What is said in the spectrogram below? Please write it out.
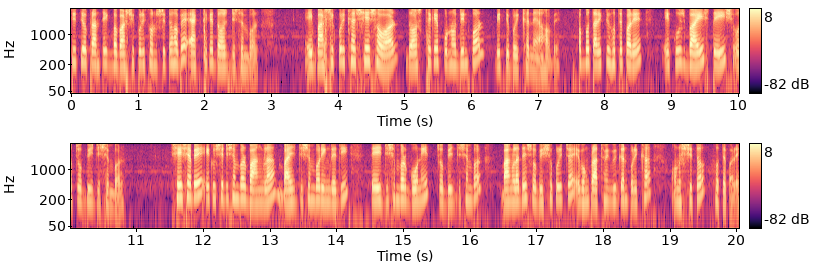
তৃতীয় প্রান্তিক বা বার্ষিক পরীক্ষা অনুষ্ঠিত হবে এক থেকে দশ ডিসেম্বর। এই বার্ষিক পরীক্ষা শেষ হওয়ার দশ থেকে পনেরো দিন পর বৃত্তি পরীক্ষা নেওয়া হবে। সম্ভাব্য তারিখটি হতে পারে একুশ, বাইশ, তেইশ ও চব্বিশ ডিসেম্বর। সেই হিসাবে একুশে ডিসেম্বর বাংলা, বাইশ ডিসেম্বর ইংরেজি, তেইশ ডিসেম্বর গণিত, চব্বিশ ডিসেম্বর বাংলাদেশ ও বিশ্ব পরিচয় এবং প্রাথমিক বিজ্ঞান পরীক্ষা অনুষ্ঠিত হতে পারে।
